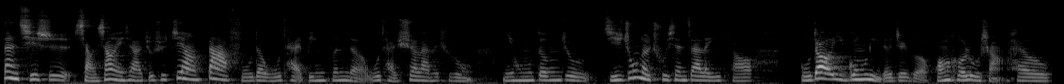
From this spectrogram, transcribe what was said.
但其实想象一下，就是这样大幅的五彩缤纷的、五彩绚烂的这种霓虹灯，就集中的出现在了一条不到一公里的这个黄河路上，还有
